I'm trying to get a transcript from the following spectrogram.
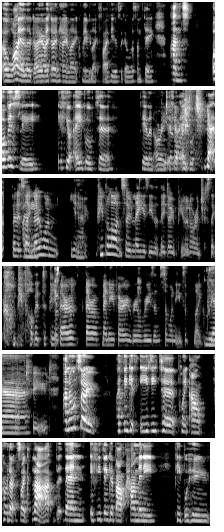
a while ago. I don't know, like maybe like five years ago or something. And obviously, if you're able to peel an orange, Peel if an you're able, orange. yeah, But it's I like mean- no one, you Yeah. know, people aren't so lazy that they don't peel an orange because they can't be bothered to peel. There are there are many very real reasons someone needs a like pre-prepped Yeah. food. And also, I think it's easy to point out products like that, but then if you think about how many people who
